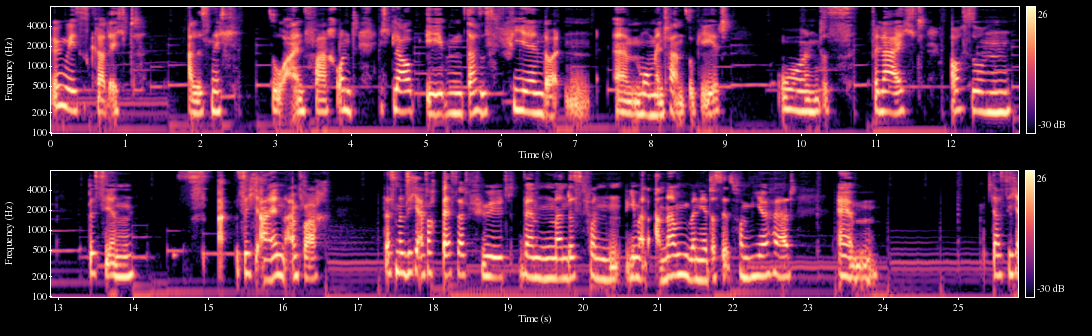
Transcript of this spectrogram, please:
irgendwie ist es gerade echt alles nicht so einfach. Und ich glaube eben, dass es vielen Leuten ähm, momentan so geht. Und es vielleicht auch so ein bisschen sich einen einfach, dass man sich einfach besser fühlt, wenn man das von jemand anderem, wenn ihr das jetzt von mir hört, ähm, dass sich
